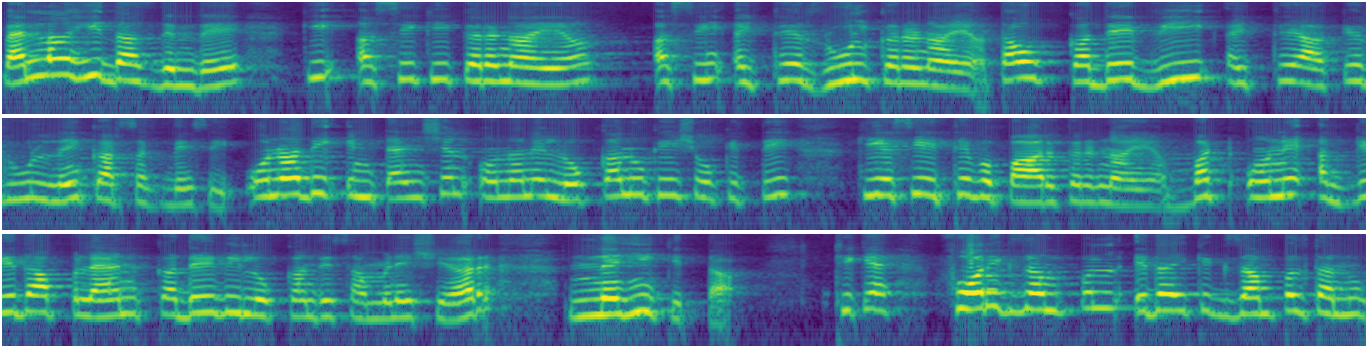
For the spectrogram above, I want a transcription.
ਪਹਿਲਾਂ ਹੀ ਦੱਸ ਦਿੰਦੇ ਕਿ ਅਸੀਂ ਕੀ ਕਰਨ ਆਏ ਆ ਅਸੀਂ ਇੱਥੇ ਰੂਲ ਕਰਨ ਆਏ ਆ ਤਾਂ ਉਹ ਕਦੇ ਵੀ ਇੱਥੇ ਆ ਕੇ ਰੂਲ ਨਹੀਂ ਕਰ ਸਕਦੇ ਸੀ। ਉਹਨਾਂ ਦੀ ਇੰਟੈਂਸ਼ਨ ਉਹਨਾਂ ਨੇ ਲੋਕਾਂ ਨੂੰ ਕੀ ਸ਼ੋ ਕੀਤੀ? ਕਿ ਅਸੀਂ ਇੱਥੇ ਵਪਾਰ ਕਰਨ ਆਏ ਆ ਬਟ ਉਹਨੇ ਅੱਗੇ ਦਾ ਪਲਾਨ ਕਦੇ ਵੀ ਲੋਕਾਂ ਦੇ ਸਾਹਮਣੇ ਸ਼ੇਅਰ ਨਹੀਂ ਕੀਤਾ। ਠੀਕ ਹੈ? ਫੋਰ ਐਗਜ਼ਾਮਪਲ ਇਹਦਾ ਇੱਕ ਐਗਜ਼ਾਮਪਲ ਤੁਹਾਨੂੰ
